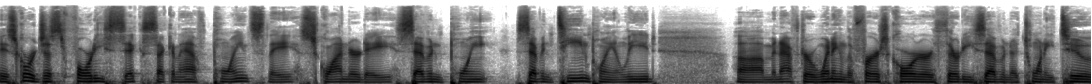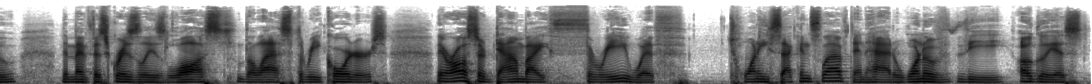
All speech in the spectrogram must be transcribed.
They scored just 46 second half points. They squandered a seven point, 17 point lead. Um, and after winning the first quarter 37 to 22, the Memphis Grizzlies lost the last three quarters. They were also down by three with 20 seconds left and had one of the ugliest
